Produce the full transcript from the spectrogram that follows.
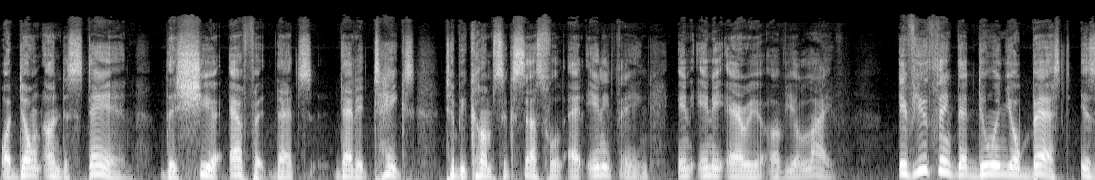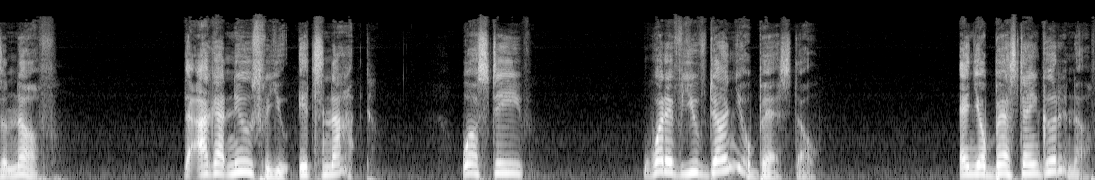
or don't understand the sheer effort that's that it takes to become successful at anything in any area of your life. If you think that doing your best is enough, that I got news for you. It's not. Well, Steve, what if you've done your best though? And your best ain't good enough?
